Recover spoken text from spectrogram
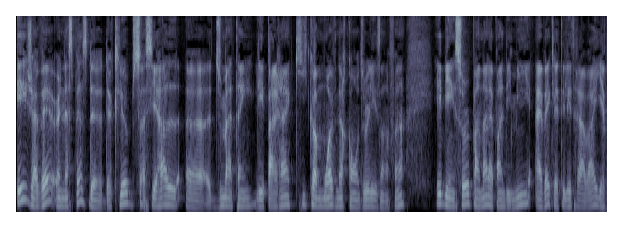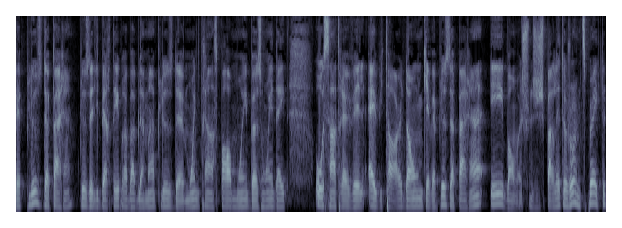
et j'avais une espèce de, club social euh, du matin, les parents qui, comme moi, venaient reconduire les enfants. Et bien sûr, pendant la pandémie, avec le télétravail, il y avait plus de parents, plus de liberté probablement, plus de moins de transport, moins besoin d'être au centre-ville à 8 heures. Donc, il y avait plus de parents. Et bon, je, parlais toujours un petit peu avec tous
